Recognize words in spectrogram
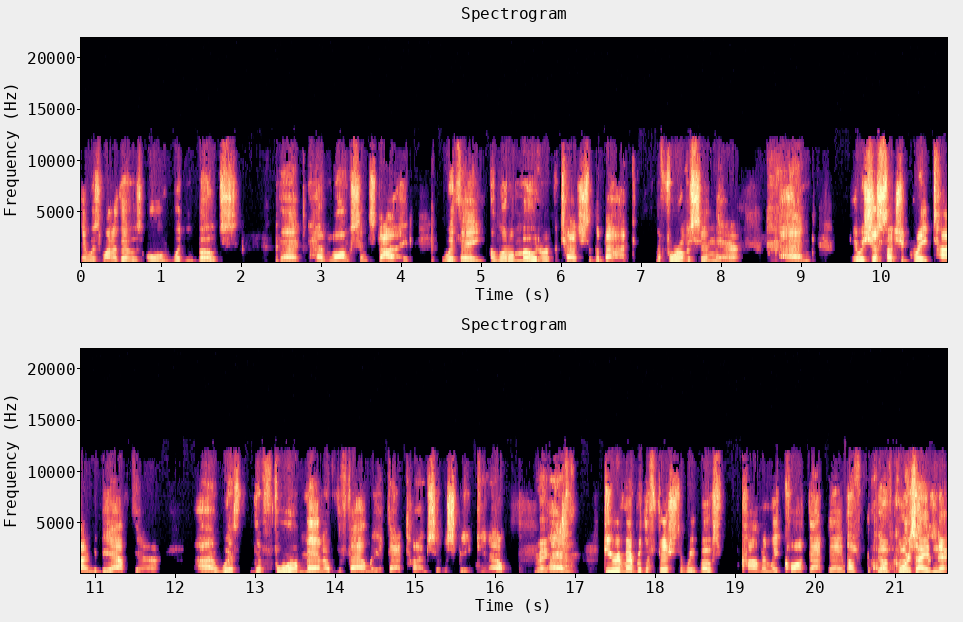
it was one of those old wooden boats that have long since died with a, a little motor attached to the back, the four of us in there. And it was just such a great time to be out there uh, with the four men of the family at that time, so to speak, you know? Right. And do you remember the fish that we most commonly caught that day? Of, of course, I had ne-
